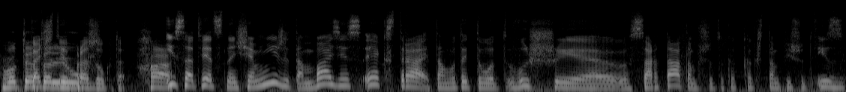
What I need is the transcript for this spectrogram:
вот в качестве люкс. продукта. Ха. И, соответственно, чем ниже, там базис, экстра, там вот эти вот высшие сорта, там что-то, как, как же там пишут, из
